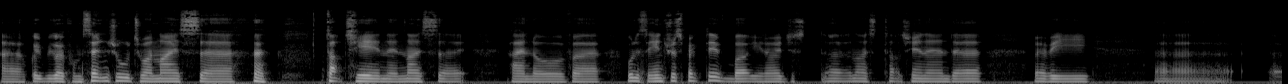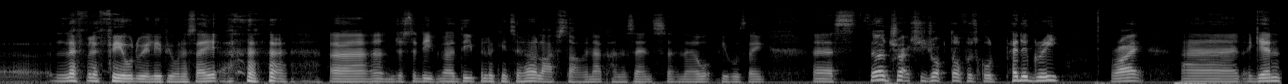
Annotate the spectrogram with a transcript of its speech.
uh, we go from sensual to a nice uh, touch in and nice uh, kind of uh, wouldn't say introspective, but you know, just uh, a nice touch in and uh, very uh, uh, left left field, really, if you want to say it. uh, and just a deep, deeper look into her lifestyle in that kind of sense and what people think. Third track she dropped off was called Pedigree, right? And again,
